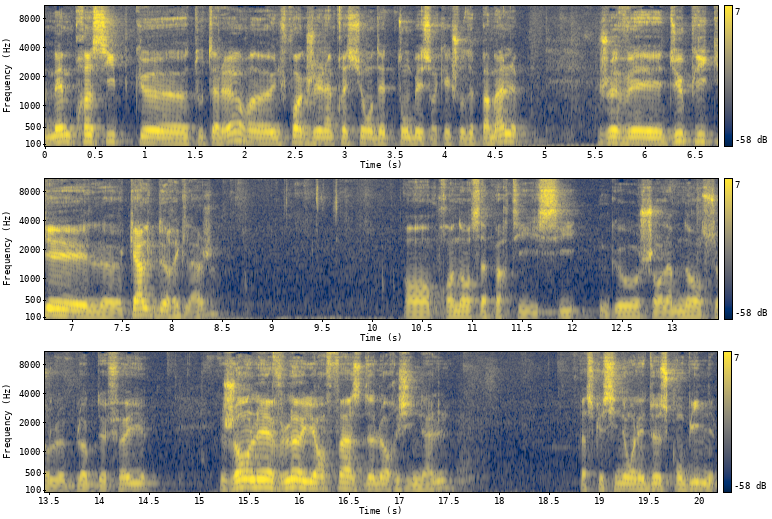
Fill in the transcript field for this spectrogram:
même principe que tout à l'heure. Euh, une fois que j'ai l'impression d'être tombé sur quelque chose de pas mal, je vais dupliquer le calque de réglage en prenant sa partie ici, gauche, en l'amenant sur le bloc de feuilles. J'enlève l'œil en face de l'original, parce que sinon les deux se combinent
